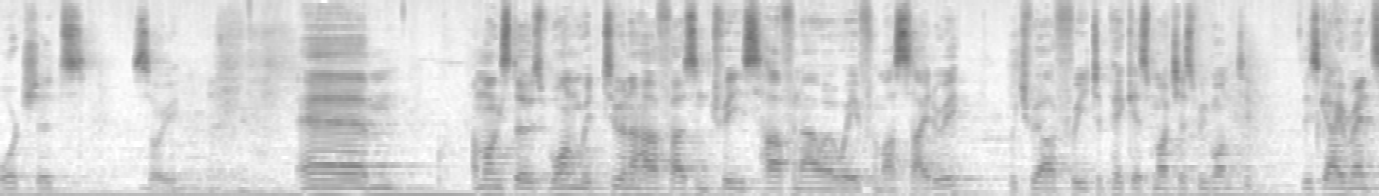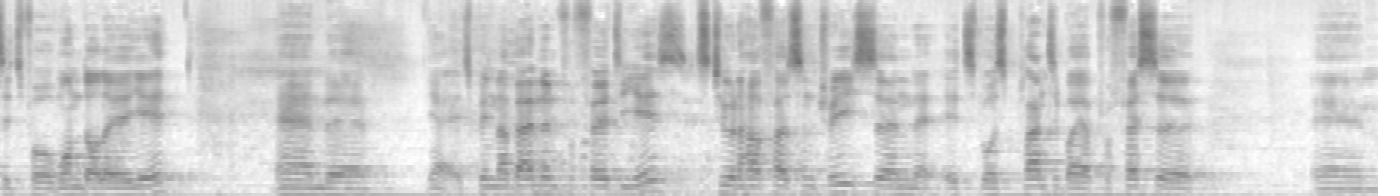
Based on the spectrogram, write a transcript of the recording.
orchards, sorry, um, amongst those, one with two and a half thousand trees half an hour away from our cidery, which we are free to pick as much as we want to. This guy rents it for one dollar a year, and uh, yeah, it's been abandoned for 30 years. It's two and a half thousand trees, and it was planted by a professor um,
